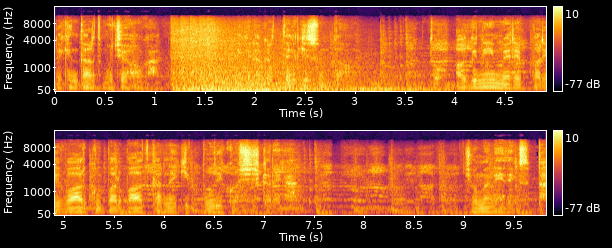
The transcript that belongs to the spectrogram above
लेकिन दर्द मुझे होगा। लेकिन अगर दिल की सुनता हूँ तो अग्नि मेरे परिवार को बर्बाद करने की पूरी कोशिश करेगा, जो मैं नहीं देख सकता।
